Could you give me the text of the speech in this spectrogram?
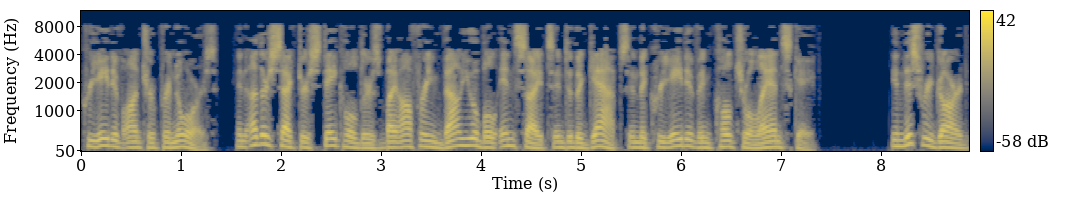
creative entrepreneurs, and other sector stakeholders by offering valuable insights into the gaps in the creative and cultural landscape. In this regard,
